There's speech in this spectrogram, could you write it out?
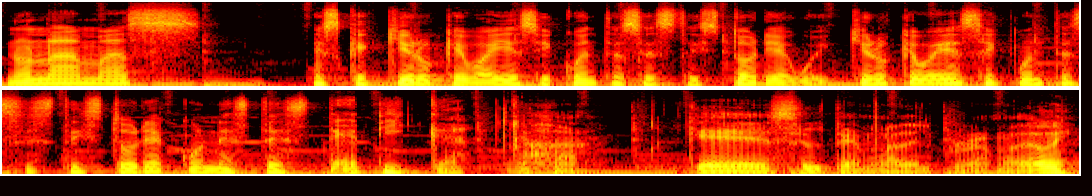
no nada más es que quiero que vayas y cuentes esta historia, güey, quiero que vayas y cuentes esta historia con esta estética. Ajá. Que es el tema del programa de hoy,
